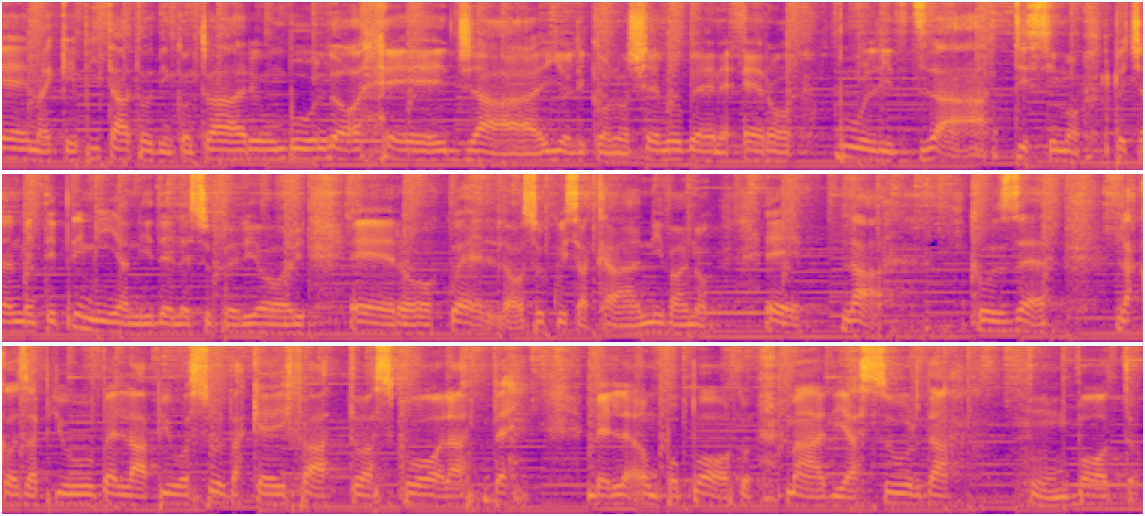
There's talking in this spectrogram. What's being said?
è mai capitato di incontrare un bullo? Eh già, io li conoscevo bene, ero bullizzatissimo, specialmente i primi anni delle superiori. Ero quello su cui si accanivano e là cos'è la cosa più bella, più assurda che hai fatto a scuola? Beh, bella un po' poco, ma di assurda un botto.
